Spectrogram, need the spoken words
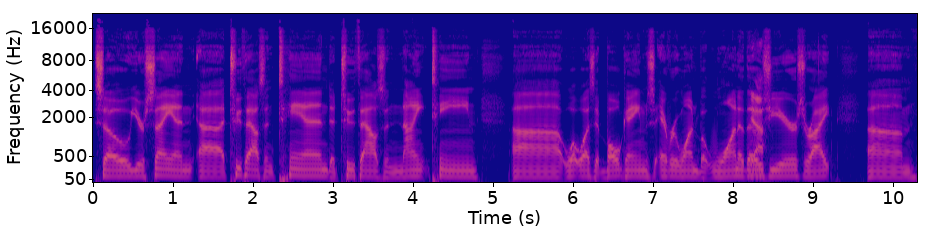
So you're saying uh, 2010 to 2019. Uh, what was it? Bowl games, every one but one of those years, right? Um,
